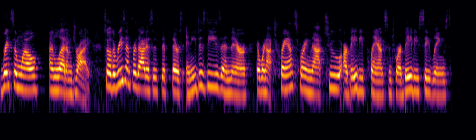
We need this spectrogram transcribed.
rinse them well and let them dry. So the reason for that is, is if there's any disease in there that we're not transferring that to our baby plants and to our baby seedlings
